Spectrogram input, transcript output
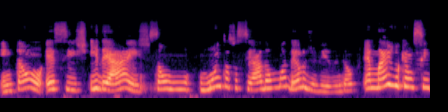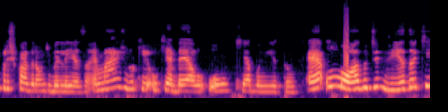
Então, esses ideais são muito associados a um modelo de vida. Então, é mais do que um simples padrão de beleza, é mais do que o que é belo ou o que é bonito. É um modo de vida que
